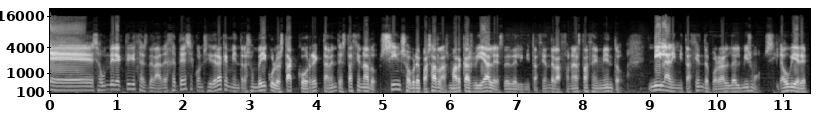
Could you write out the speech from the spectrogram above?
Eh, según directrices de la DGT, se considera que mientras un vehículo está correctamente estacionado sin sobrepasar las marcas viales de delimitación de la zona de estacionamiento ni la limitación temporal del mismo, si la hubiere,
